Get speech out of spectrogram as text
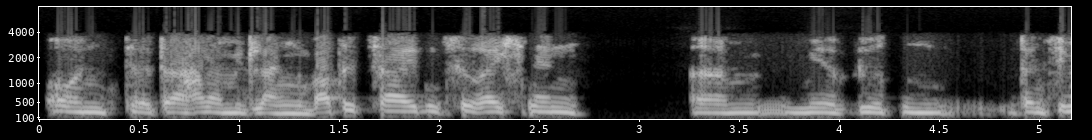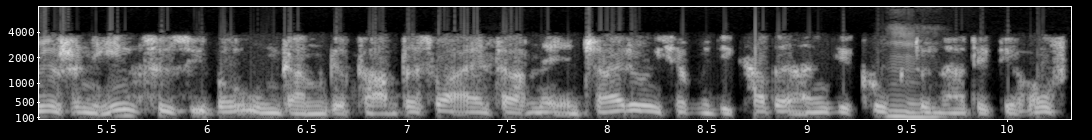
Und äh, da haben wir mit langen Wartezeiten zu rechnen. Ähm, wir würden, dann sind wir schon hinzus über Ungarn gefahren. Das war einfach eine Entscheidung. Ich habe mir die Karte angeguckt mhm. und hatte gehofft,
